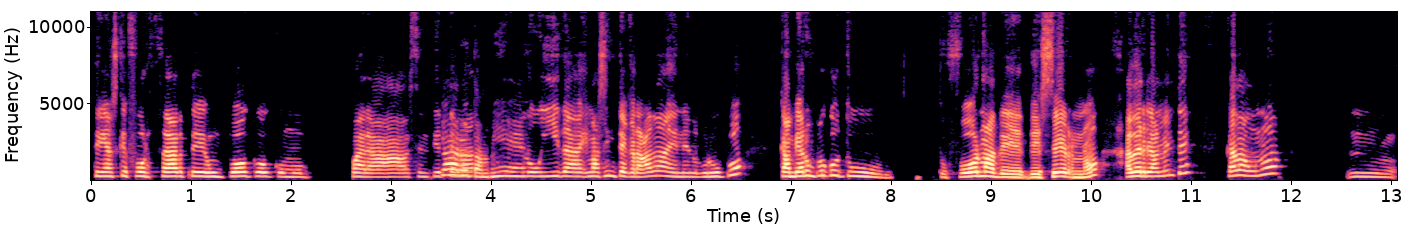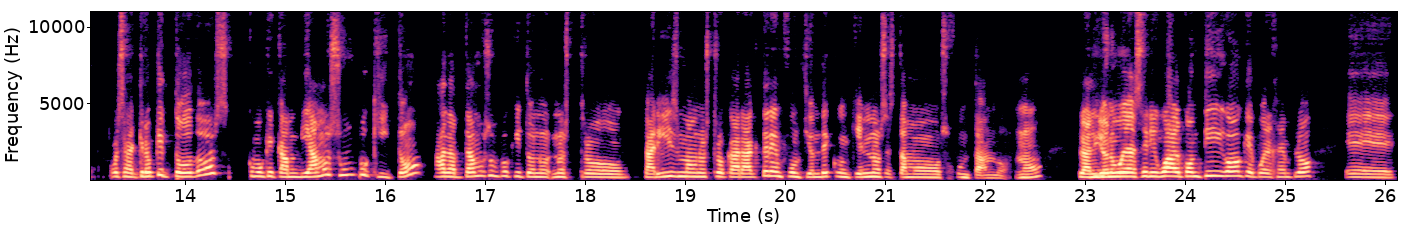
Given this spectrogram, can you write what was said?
tenías que forzarte un poco como para sentirte Claro, más también. fluida y más integrada en el grupo, cambiar un poco tu, tu forma de, de ser, ¿no? A ver, realmente cada uno, mm, o sea, creo que todos como que cambiamos un poquito, adaptamos un poquito nu- nuestro carisma o nuestro carácter en función de con quién nos estamos juntando, ¿no? Plan, yo no voy a ser igual contigo que, por ejemplo, eh,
